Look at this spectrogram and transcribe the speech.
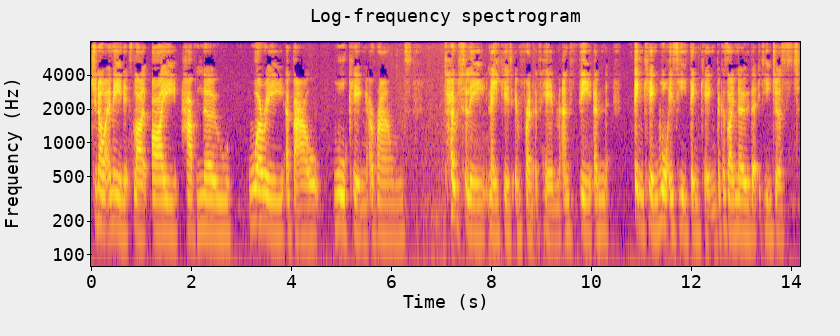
Do you know what I mean? It's like I have no worry about walking around totally naked in front of him and fe- and thinking what is he thinking because I know that he just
